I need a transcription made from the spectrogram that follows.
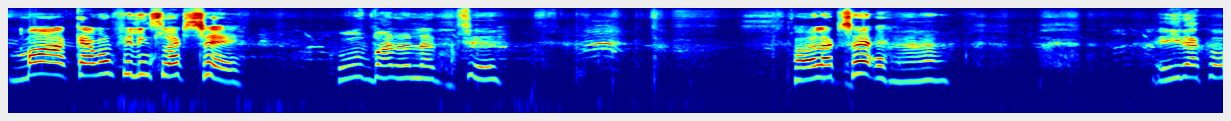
মা কেমন ফিলিংস লাগছে? খুব ভালো লাগছে। ভালো লাগছে? হ্যাঁ। এই দেখো।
